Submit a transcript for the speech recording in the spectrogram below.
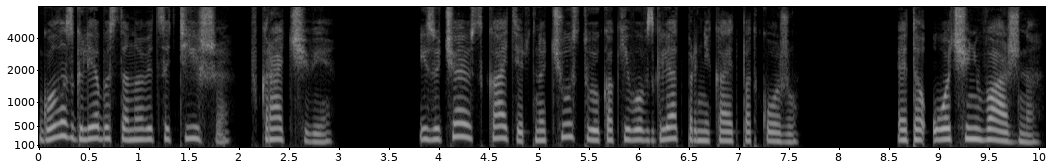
Голос Глеба становится тише, вкрадчивее. Изучаю скатерть, но чувствую, как его взгляд проникает под кожу. Это очень важно,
